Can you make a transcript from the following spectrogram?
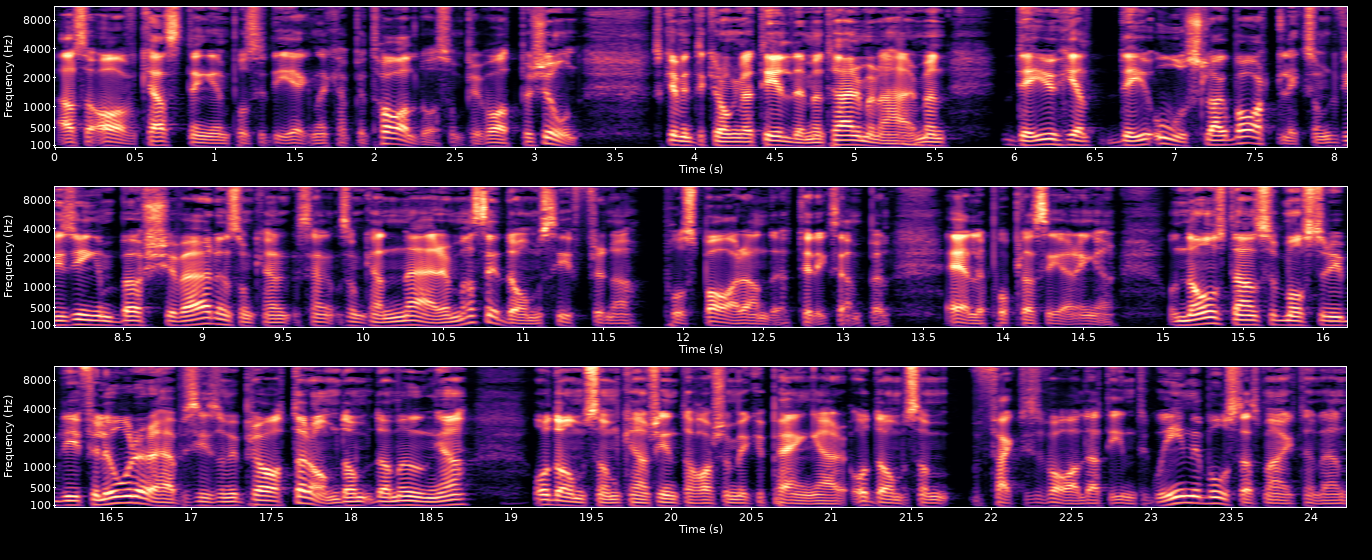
Alltså avkastningen på sitt egna kapital då som privatperson. Ska vi inte krångla till det med termerna här. Men det är ju helt, det är oslagbart liksom. Det finns ju ingen börs i världen som kan, som kan närma sig de siffrorna på sparande till exempel. Eller på placeringar. Och någonstans så måste det ju bli förlorare här, precis som vi pratar om. De, de unga och de som kanske inte har så mycket pengar och de som faktiskt valde att inte gå in i bostadsmarknaden.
